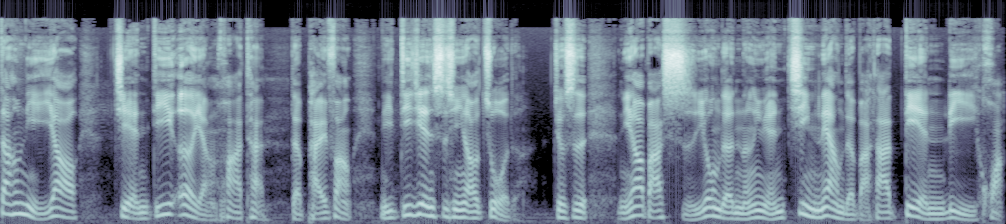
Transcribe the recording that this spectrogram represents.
当你要减低二氧化碳的排放，你第一件事情要做的就是你要把使用的能源尽量的把它电力化。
